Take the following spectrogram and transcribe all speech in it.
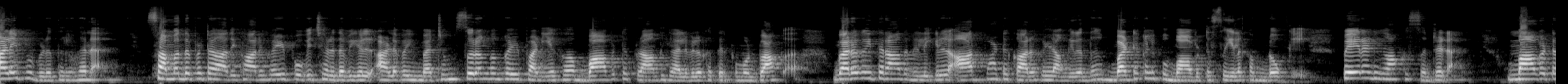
அழைப்பு விடுத்திருந்தனர். சம்பந்தப்பட்ட அதிகாரிகள் புவிச்சரிதவியல் அளவை மற்றும் சுரங்கங்கள் பணியக மாவட்ட பிராந்திய அலுவலகத்திற்கு முன்பாக வருகை தராத நிலையில் ஆர்ப்பாட்டக்காரர்கள் அங்கிருந்து வட்டக்களப்பு மாவட்ட செயலகம் நோக்கி பேரணியாக சென்றனர். மாவட்ட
